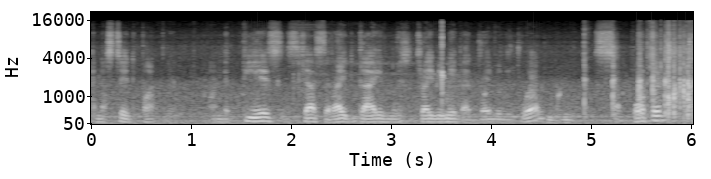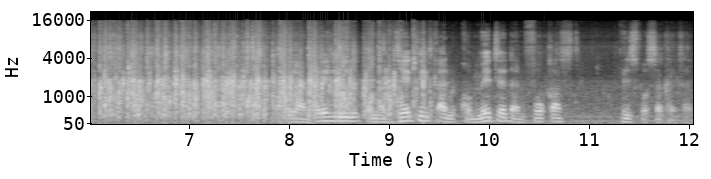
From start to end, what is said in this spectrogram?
and a state department. And the PS is just the right guy who's driving it and driving it well, supported by a very energetic and committed and focused principal secretary.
